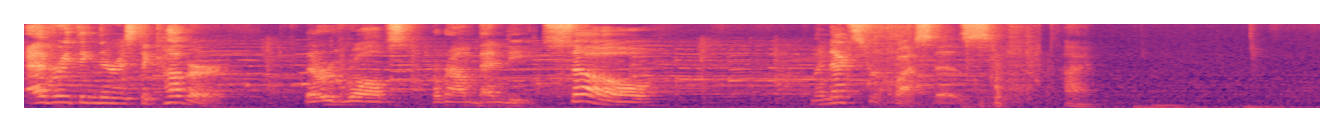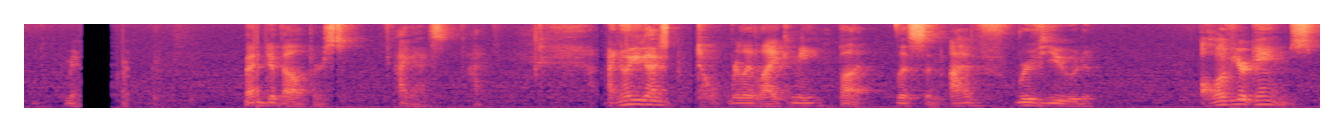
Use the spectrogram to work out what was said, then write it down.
everything there is to cover that revolves around Bendy. So, my next request is, hi, Bendy developers, hi guys, hi. I know you guys don't really like me, but listen, I've reviewed all of your games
